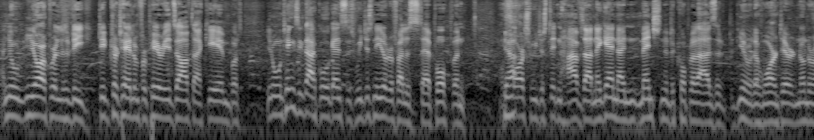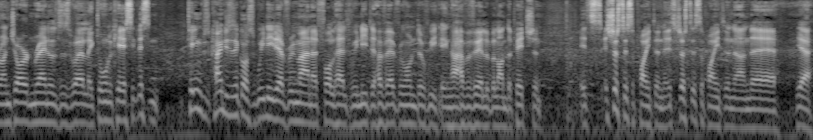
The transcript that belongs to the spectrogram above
And New York relatively did curtail him for periods of that game. But you know, when things like that go against us, we just need other fellas to step up. And Yeah. unfortunately, we just didn't have that. And again, I mentioned it a couple of lads that you know that weren't there. Another on Jordan Reynolds as well, like Donald Casey. Listen teams, counties like us, we need every man at full health. We need to have everyone that we can have available on the pitch, and it's it's just disappointing. It's just disappointing, and uh, yeah.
